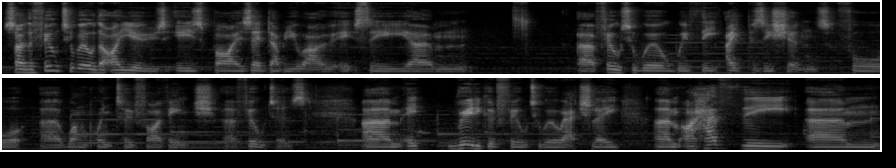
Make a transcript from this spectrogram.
So the filter wheel that I use is by ZWO. It's the um, uh, filter wheel with the eight positions for uh, 1.25 inch uh, filters. Um, it really good filter wheel actually. Um, I have the um,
